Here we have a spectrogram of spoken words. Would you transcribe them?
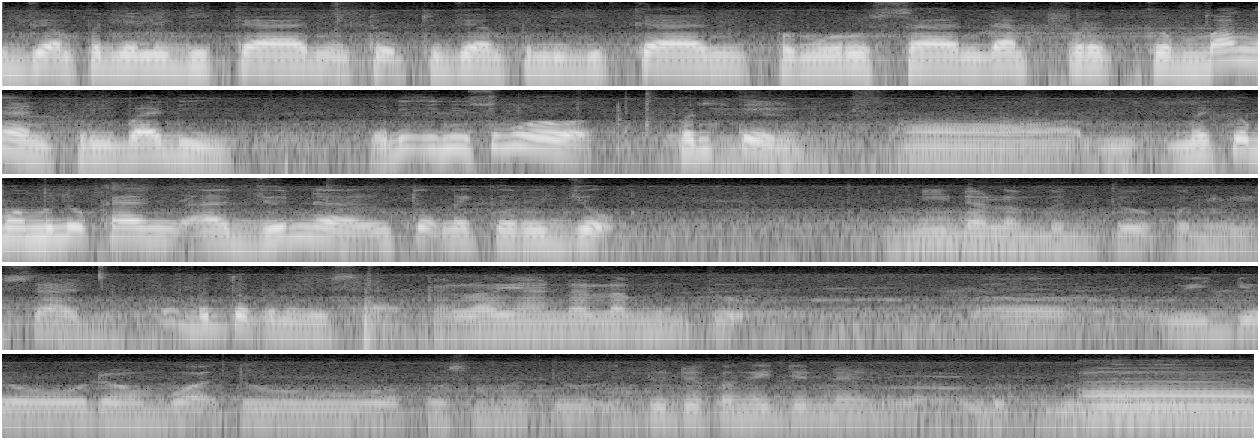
tujuan penyelidikan, untuk tujuan pendidikan, pengurusan dan perkembangan peribadi. Jadi ini semua penting. Uh, mereka memerlukan uh, jurnal untuk mereka rujuk ini dalam bentuk penulisan. Bentuk penulisan. Kalau yang dalam bentuk uh, video orang buat tu apa semua tu itu dia panggil jurnal dokumentari. Uh,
